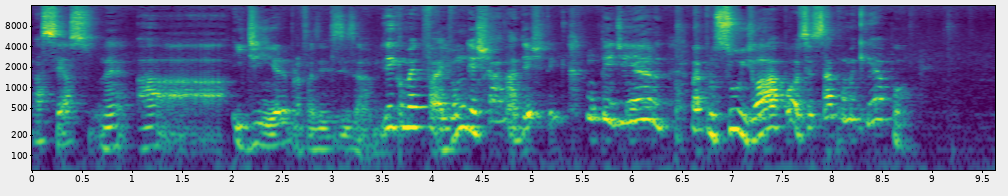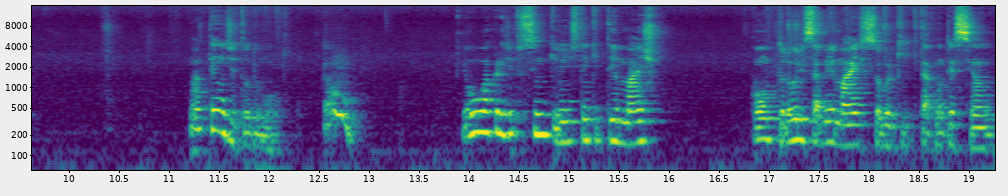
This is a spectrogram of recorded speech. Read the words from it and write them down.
acesso né, a, e dinheiro para fazer esses exames. E aí como é que faz? Vamos deixar? Ah, deixa, tem, não tem dinheiro. Vai pro SUS lá, pô, você sabe como é que é, pô. Não atende todo mundo. Então, eu acredito sim que a gente tem que ter mais controle, saber mais sobre o que está acontecendo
